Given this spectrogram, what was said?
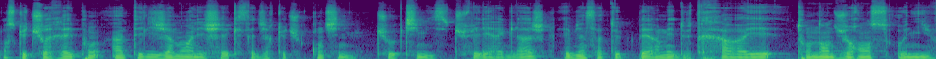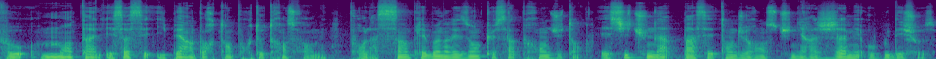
Lorsque tu réponds intelligemment à l'échec, c'est-à-dire que tu continues, tu optimises, tu fais les réglages, eh bien ça te permet de travailler ton endurance au niveau mental. Et ça, c'est hyper important pour te transformer. Pour la simple et bonne raison que ça prend du temps. Et si tu n'as pas cette endurance, tu n'iras jamais au bout des choses.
